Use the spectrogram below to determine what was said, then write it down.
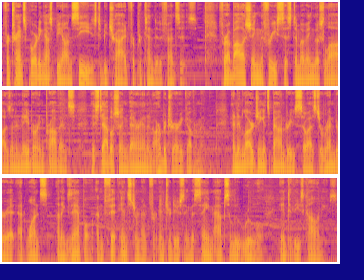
for transporting us beyond seas to be tried for pretended offenses, for abolishing the free system of English laws in a neighboring province, establishing therein an arbitrary government, and enlarging its boundaries so as to render it at once an example and fit instrument for introducing the same absolute rule into these colonies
